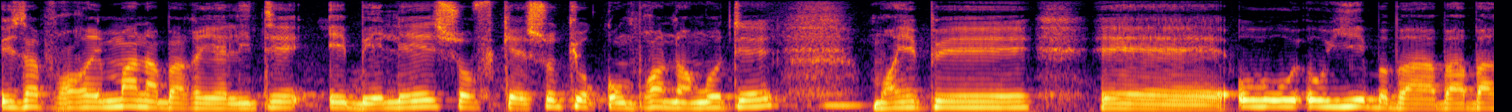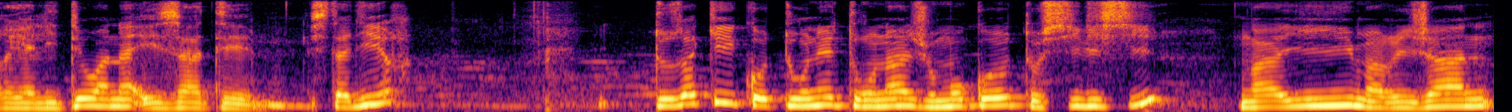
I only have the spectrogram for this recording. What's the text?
eza vraiment na baréalité ebele sauf que soki ocomprendre yango te moye mpe eh, oyeba baréalité wana eza te c'est-à-dire tozaki kotourne tournage moko tosilisi ngai marie jeanne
